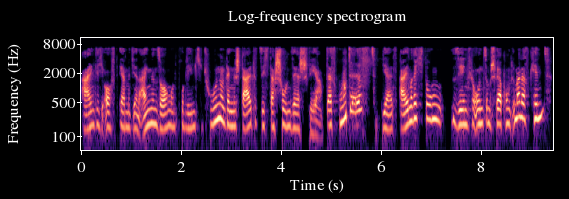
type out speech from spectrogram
eigentlich oft eher mit ihren eigenen Sorgen und Problemen zu tun und dann gestaltet sich das schon sehr schwer. Das Gute ist, wir als Einrichtung sehen für uns im Schwerpunkt immer das Kind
